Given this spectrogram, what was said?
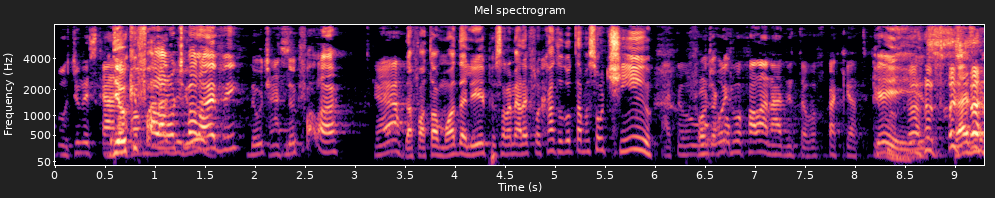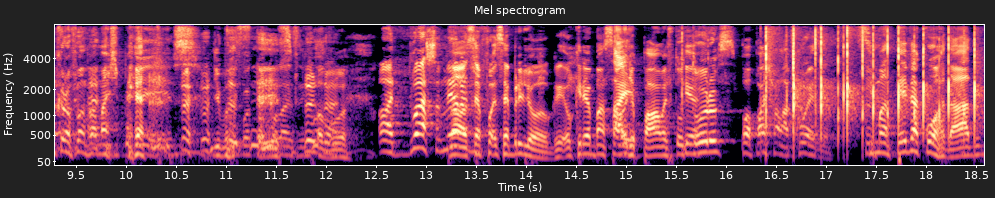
curtindo esse cara. Deu o que falar na última live, hein? Deu o que- deu o que falar. É? Da Fatal Moda ali, o pessoal na minha live falou, cara, todo tava soltinho. Ah, então, hoje eu acon- vou falar nada, então, vou ficar quieto. aqui. Que isso. Traz o microfone pra mais perto de você, por favor. Ó, duas Não, primeiras... você, foi, você brilhou. Eu queria uma salva de palmas. Porque, Totoro. pô, pode falar uma coisa? Se manteve acordado.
